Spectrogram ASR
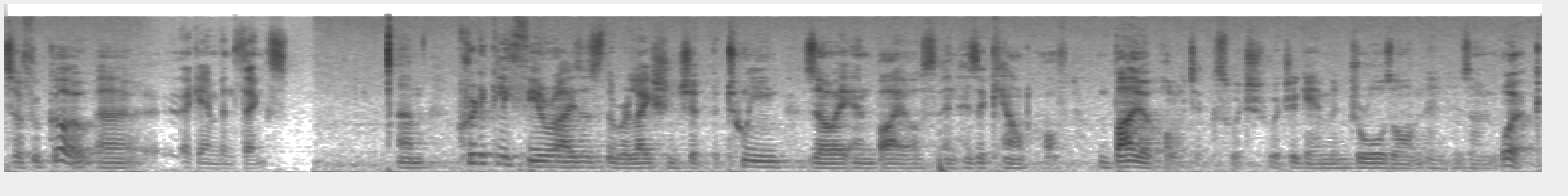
So Foucault uh, Agamben thinks, um, critically theorizes the relationship between Zoe and Bios in his account of biopolitics, which, which Agamben draws on in his own work.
